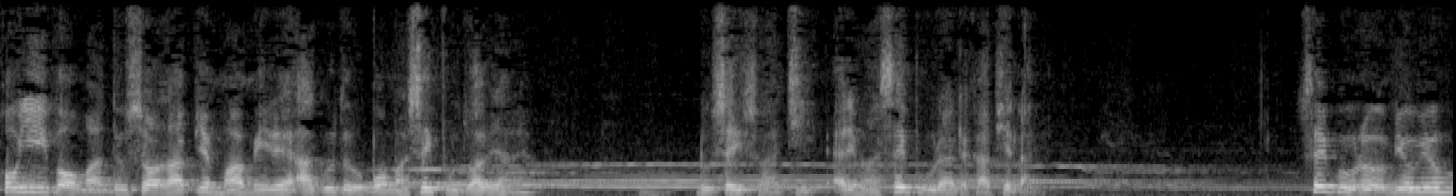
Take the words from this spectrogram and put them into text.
ဘုန်းကြီးပေါ်မှာသူစော်ကားပြစ်မှားမိတဲ့အကုသိုလ်ပေါ်မှာစိတ်ပူသွားပြန်တယ်လူစိတ်စွာကြည့်အဲ့ဒီမှာစိတ်ပူတာတခါဖြစ်လာပြီစိတ်ပူလို့အမျိုးမျိုး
